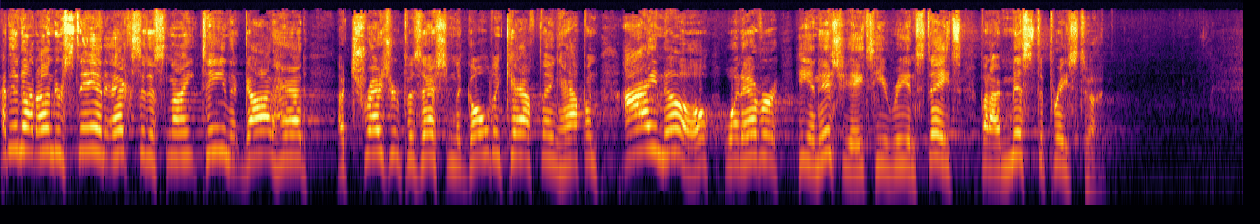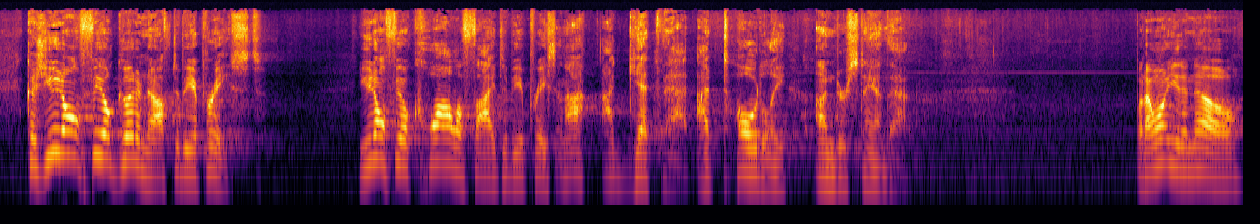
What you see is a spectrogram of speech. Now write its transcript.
I did not understand Exodus 19 that God had a treasured possession. The golden calf thing happened. I know whatever He initiates, He reinstates, but I missed the priesthood because you don't feel good enough to be a priest. You don't feel qualified to be a priest. And I, I get that. I totally understand that. But I want you to know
